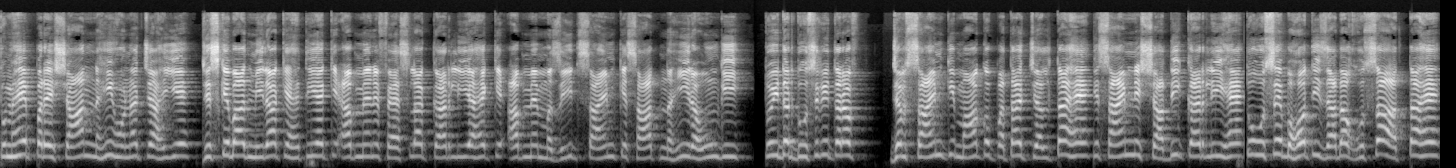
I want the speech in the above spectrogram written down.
तुम्हें परेशान नहीं होना चाहिए। जिसके बाद मीरा कहती है कि अब मैंने फैसला कर लिया है कि अब मैं मजीद साइम के साथ नहीं रहूँगी। तो इधर दूसरी तरफ़ जब साइम की माँ को पता चलता है कि साइम ने शादी कर ली है तो उसे बहुत ही ज़्यादा गुस्सा आता है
